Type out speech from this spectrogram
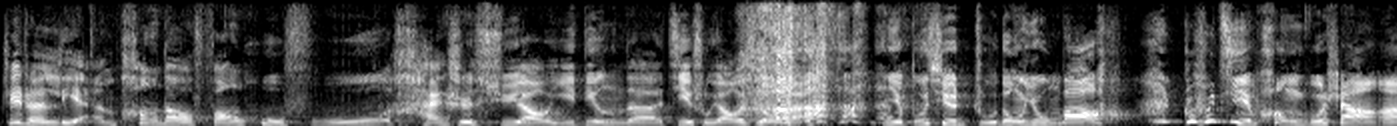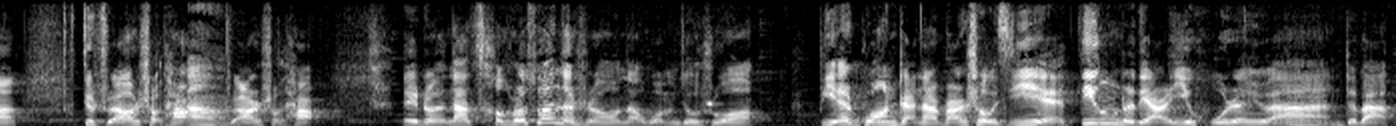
这个脸碰到防护服还是需要一定的技术要求的，你不去主动拥抱，估计碰不上啊。就主要是手套，嗯主要是手套。那个那测核酸的时候呢，我们就说别光在那玩手机，盯着点医护人员，嗯对吧？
